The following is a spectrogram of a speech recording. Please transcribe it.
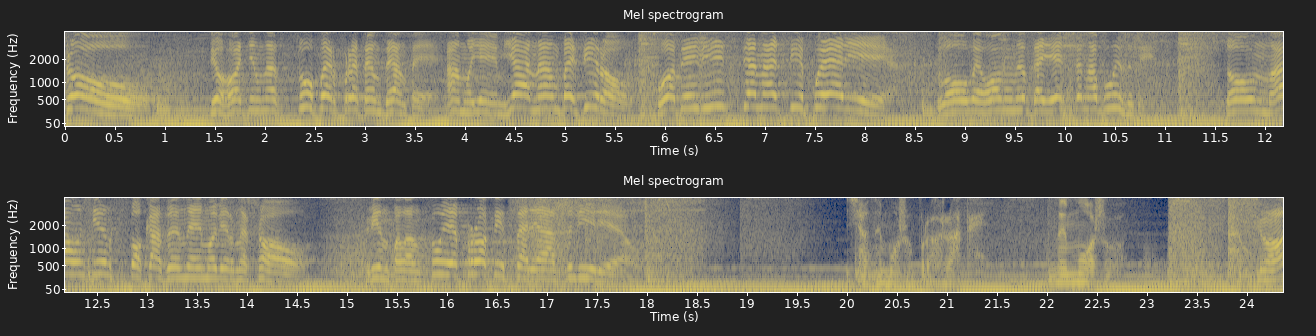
шоу! Сьогодні в нас супер претенденти, а моє ім'я Намбе Зіро. Подивіться на ці пері! Клоу Леону не вдається наблизитись. Стоун Маунтін показує неймовірне шоу. Він балансує проти царя звірів. Я не можу програти. Не можу. Що?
